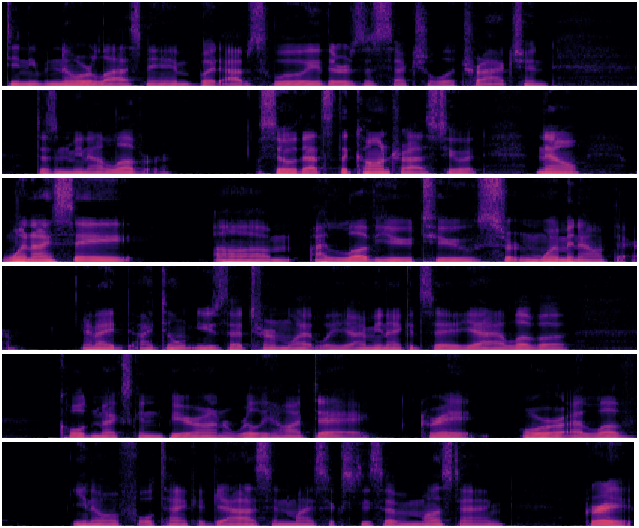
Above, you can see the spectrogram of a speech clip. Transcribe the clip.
didn't even know her last name, but absolutely there's a sexual attraction. Doesn't mean I love her. So that's the contrast to it. Now, when I say um, I love you to certain women out there, and I, I don't use that term lightly. I mean, I could say, yeah, I love a cold Mexican beer on a really hot day. Great. Or I love, you know, a full tank of gas in my 67 Mustang. Great.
